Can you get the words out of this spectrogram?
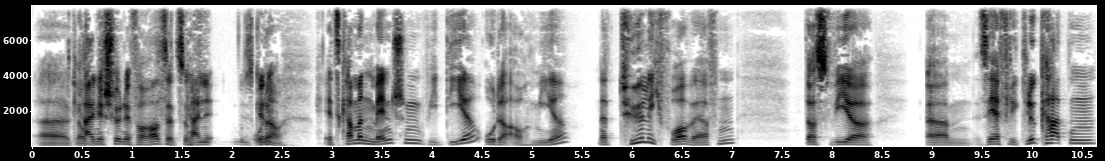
äh, glaube Keine ich, schöne Voraussetzung. keine, Oder- genau. Jetzt kann man Menschen wie dir oder auch mir natürlich vorwerfen, dass wir ähm, sehr viel Glück hatten,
